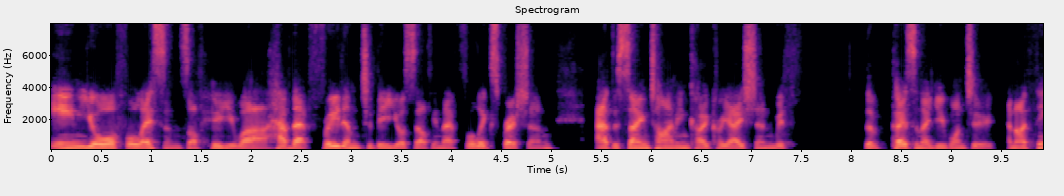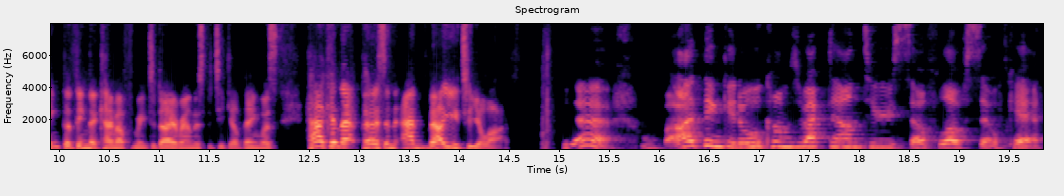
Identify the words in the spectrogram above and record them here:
in your full essence of who you are have that freedom to be yourself in that full expression at the same time in co-creation with the person that you want to. And I think the thing that came up for me today around this particular thing was how can that person add value to your life? Yeah, I think it all comes back down to self love, self care.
